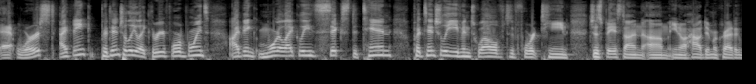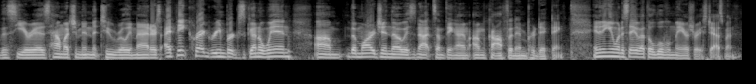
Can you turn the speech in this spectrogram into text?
at worst. I think potentially like three or four points. I think more likely six to ten, potentially even twelve to fourteen, just based on um, you know how democratic this year is, how much Amendment Two really matters. I think Craig Greenberg's gonna win. Um, the margin though is not something I'm I'm confident in predicting. Anything you want to say about the Louisville mayor's race, Jasmine?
